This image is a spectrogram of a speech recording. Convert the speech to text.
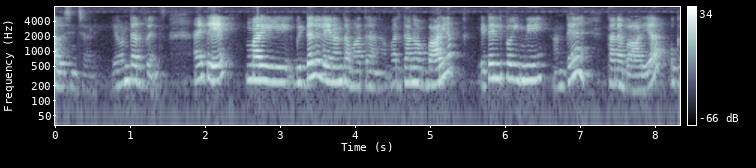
ఆలోచించాలి. ఏమంటారు ఫ్రెండ్స్ అయితే మరి బిడ్డలు లేనంత మాత్రాన మరి తన భార్య ఎటు వెళ్ళిపోయింది అంటే తన భార్య ఒక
